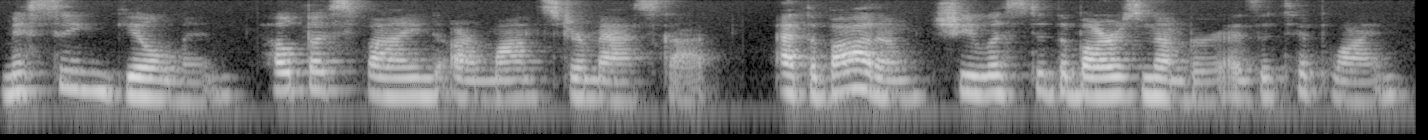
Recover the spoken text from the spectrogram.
Missing Gill-man, help us find our monster mascot. At the bottom, she listed the bar's number as a tip line.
